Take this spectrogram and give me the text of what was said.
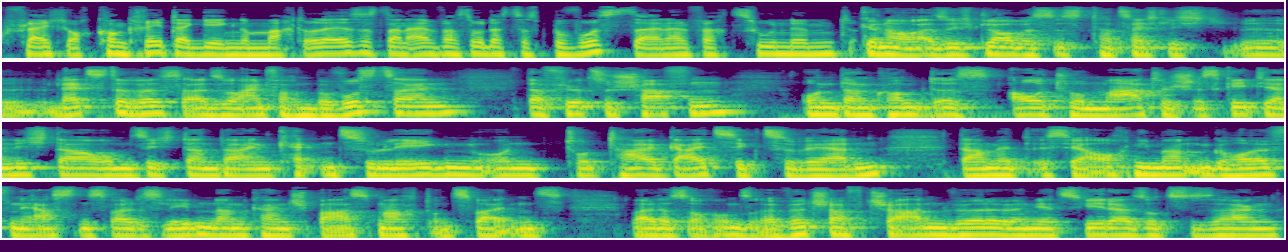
vielleicht auch konkret dagegen gemacht oder ist es dann einfach so, dass das Bewusstsein einfach zunimmt? Genau, also ich glaube, es ist tatsächlich äh, letzteres, also einfach ein Bewusstsein dafür zu schaffen und dann kommt es automatisch. Es geht ja nicht darum, sich dann da in Ketten zu legen und total geizig zu werden. Damit ist ja auch niemandem geholfen. Erstens, weil das Leben dann keinen Spaß macht und zweitens, weil das auch unserer Wirtschaft schaden würde, wenn jetzt jeder sozusagen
